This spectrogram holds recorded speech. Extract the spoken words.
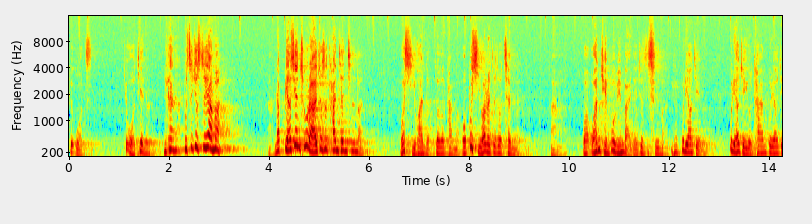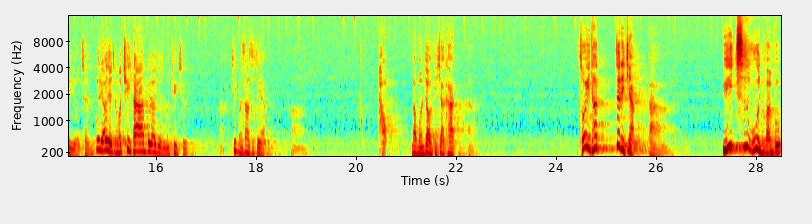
就我，就我见了，你看，不是就是这样吗？啊那表现出来就是贪嗔痴嘛，我喜欢的叫做贪嘛，我不喜欢的叫做嗔嘛，啊，我完全不明白的就是吃嘛，不了解嘛，不了解有贪，不了解有嗔，不了解怎么去贪，不了解怎么去吃，啊，基本上是这样，啊，好，那我们再往底下看啊，所以他这里讲啊，愚痴无闻凡夫，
